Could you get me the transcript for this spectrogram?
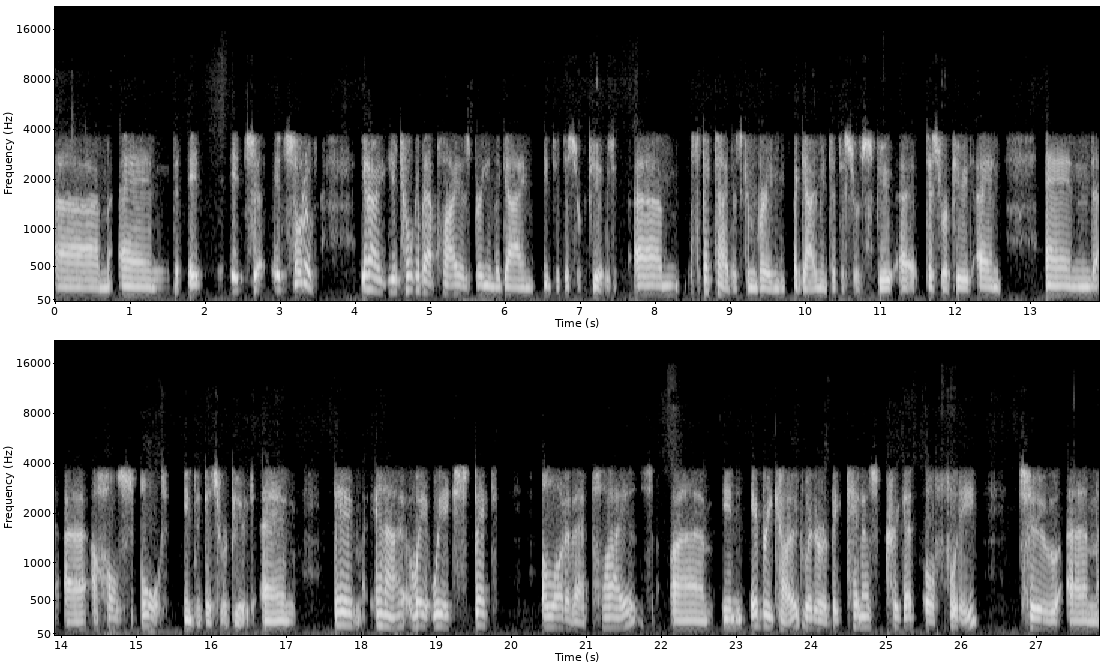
um, and it it's it's sort of, you know, you talk about players bringing the game into disrepute. Um, spectators can bring a game into disrepute, uh, disrepute and and uh, a whole sport into disrepute. And you know, we we expect a lot of our players um, in every code, whether it be tennis, cricket, or footy, to um,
